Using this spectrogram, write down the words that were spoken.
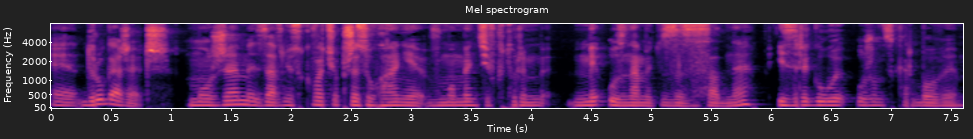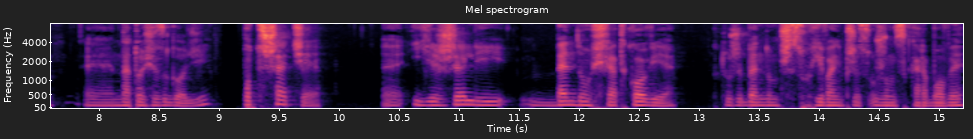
E, druga rzecz, możemy zawnioskować o przesłuchanie w momencie, w którym my uznamy to za zasadne i z reguły Urząd Skarbowy na to się zgodzi. Po trzecie, jeżeli będą świadkowie, którzy będą przesłuchiwani przez Urząd Skarbowy,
